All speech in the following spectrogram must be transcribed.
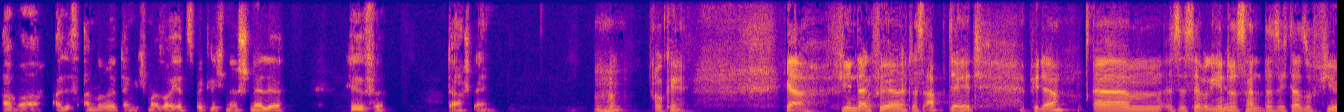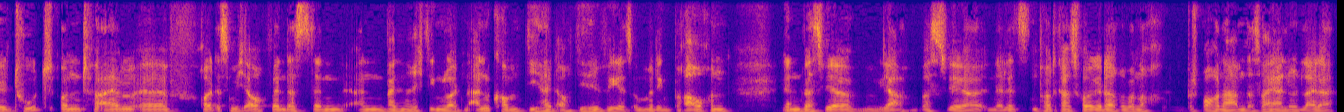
Aber alles andere, denke ich mal, soll jetzt wirklich eine schnelle Hilfe darstellen. Mhm. Okay. Ja, vielen Dank für das Update, Peter. Ähm, es ist ja wirklich mhm. interessant, dass sich da so viel tut und vor allem äh, freut es mich auch, wenn das dann an, bei den richtigen Leuten ankommt, die halt auch die Hilfe jetzt unbedingt brauchen. Denn was wir, ja, was wir in der letzten Podcast-Folge darüber noch besprochen haben, das war ja nun leider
